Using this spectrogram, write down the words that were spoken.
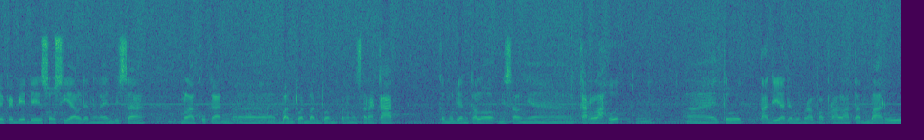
BPBD, sosial dan lain-lain bisa melakukan uh, bantuan-bantuan kepada masyarakat. Kemudian kalau misalnya karlahut hmm Nah, itu tadi ada beberapa peralatan baru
